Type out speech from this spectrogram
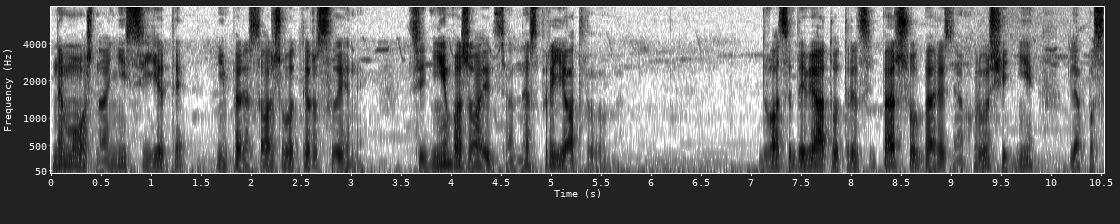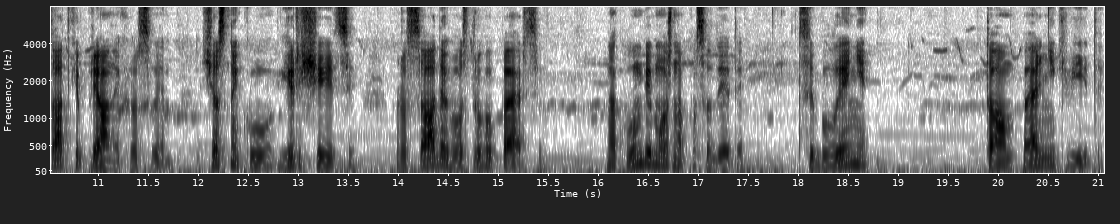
не можна ні сіяти, ні пересаджувати рослини. Ці дні вважаються несприятливими. 29-31 березня хороші дні для посадки пряних рослин, часнику, гірщиці, розсади гострого перцю. На клумбі можна посадити цибулині та ампельні квіти.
